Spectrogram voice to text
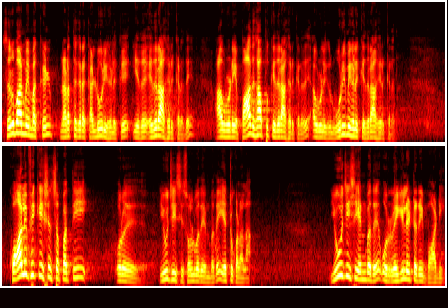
சிறுபான்மை மக்கள் நடத்துகிற கல்லூரிகளுக்கு இது எதிராக இருக்கிறது. அவருடைய பாதுகாப்புக்கு எதிராக இருக்கிறது. அவர்களுடைய உரிமைகளுக்கு எதிராக இருக்கிறது. குவாலிஃபிகேஷன்ஸை பற்றி ஒரு யூஜிசி சொல்வது என்பதை ஏற்றுக்கொள்ளலாம். யூஜிசி என்பது ஒரு ரெகுலேட்டரி பாடி.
